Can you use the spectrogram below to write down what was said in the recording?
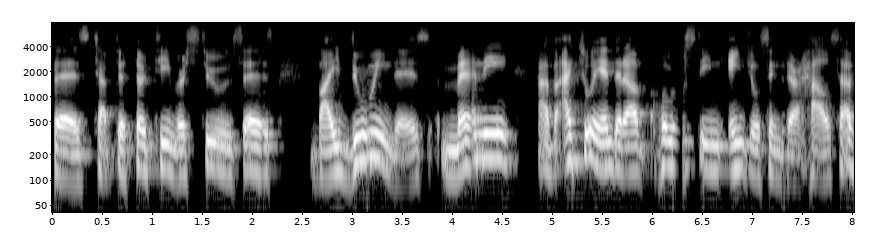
says, chapter 13, verse 2 says, by doing this, many have actually ended up hosting angels in their house. I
